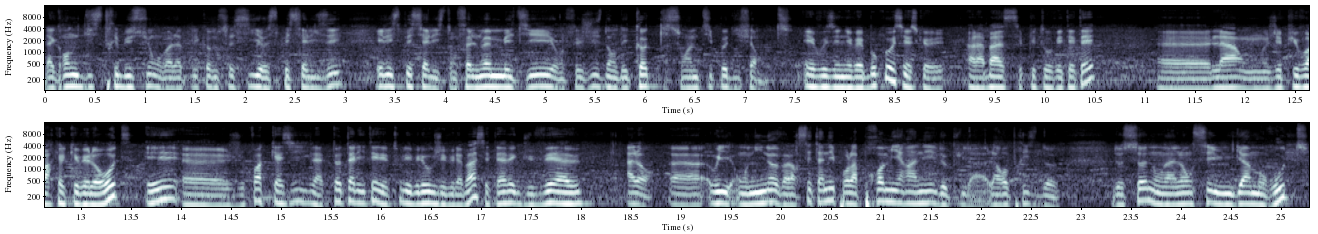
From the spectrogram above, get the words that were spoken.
la grande distribution, on va l'appeler comme ceci, euh, spécialisée, et les spécialistes. On fait le même métier, on le fait juste dans des coques qui sont un petit peu différentes. Et vous innovez beaucoup aussi, parce que la base, c'est plutôt VTT. Euh, là, j'ai pu voir quelques vélos routes et euh, je crois que quasi la totalité de tous les vélos que j'ai vus là-bas, c'était avec du VAE. Alors, euh, oui, on innove. Alors, cette année, pour la première année depuis la, la reprise de, de Sun, on a lancé une gamme route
